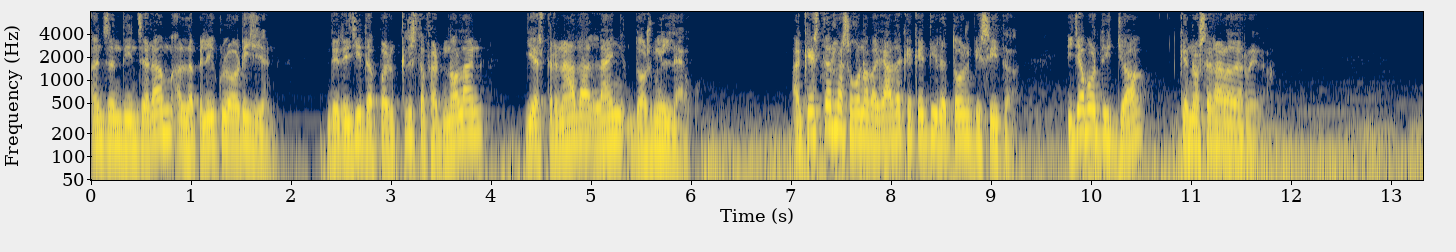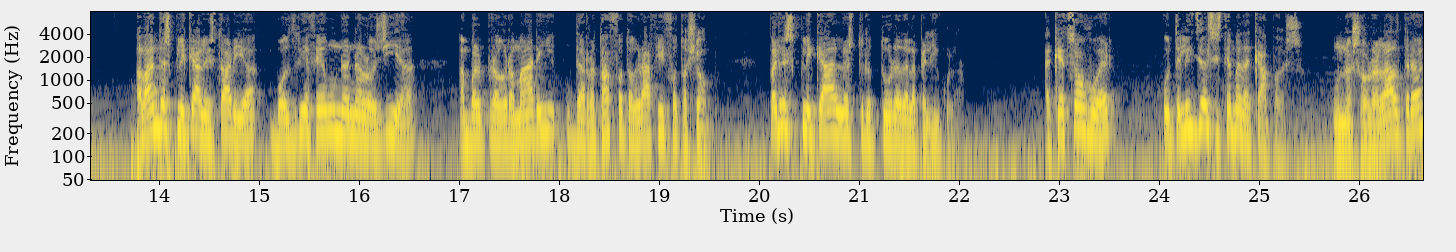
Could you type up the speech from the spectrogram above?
ens endinsarem en la pel·lícula Origen, dirigida per Christopher Nolan i estrenada l'any 2010. Aquesta és la segona vegada que aquest director ens visita, i ja vos dic jo que no serà la darrera. Abans d'explicar la història, voldria fer una analogia amb el programari de retoc fotogràfic Photoshop per explicar l'estructura de la pel·lícula. Aquest software utilitza el sistema de capes, una sobre l'altra,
